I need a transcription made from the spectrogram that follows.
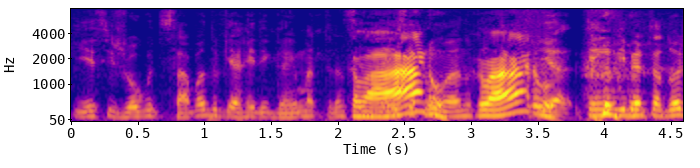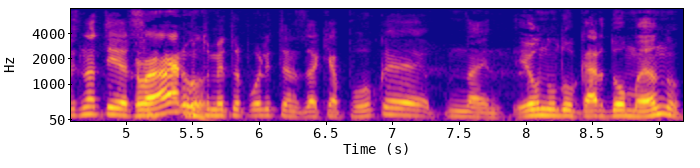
E esse jogo de sábado, Guerra ele ganha uma transcendência Claro, ano. claro. E, eh, tem Libertadores na terça. Claro. Contra o Metropolitanos. Daqui a pouco, é, na- eu no lugar do Mano,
